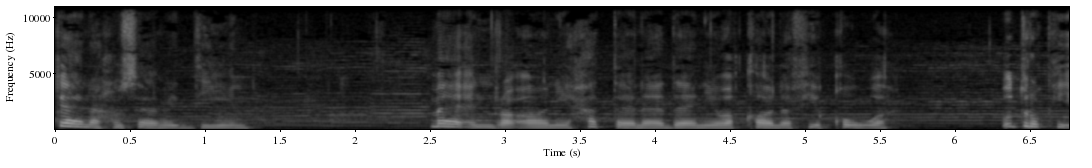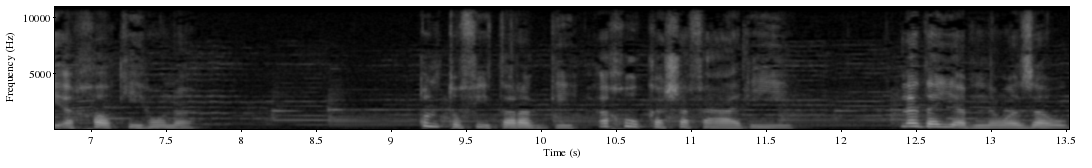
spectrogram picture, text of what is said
كان حسام الدين. ما إن رآني حتى ناداني وقال في قوة اتركي أخاك هنا. قلت في ترجي أخوك شفع لي. لدي ابن وزوج.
